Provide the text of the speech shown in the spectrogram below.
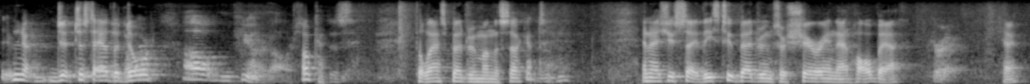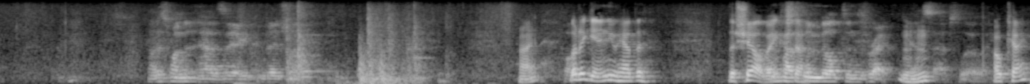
No, j- just to add the door? Oh, a few hundred dollars. Okay. The last bedroom on the 2nd Mm-hmm. And as you say, these two bedrooms are sharing that hall bath. Correct. Okay. Now this one has a conventional Right. But again, you have the the shelving. so- custom built in is right. Mm-hmm. Yes, absolutely. okay.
